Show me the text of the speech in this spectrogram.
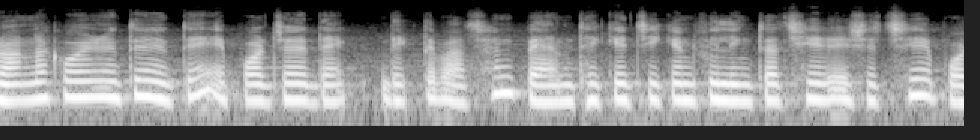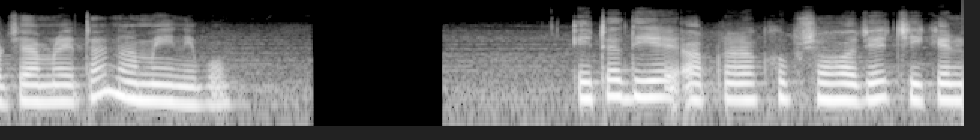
রান্না করে নিতে নিতে এ পর্যায়ে দেখতে পাচ্ছেন প্যান থেকে চিকেন ফিলিংটা ছেড়ে এসেছে। এ পর্যায়ে আমরা এটা নামিয়ে নেব। এটা দিয়ে আপনারা খুব সহজে চিকেন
